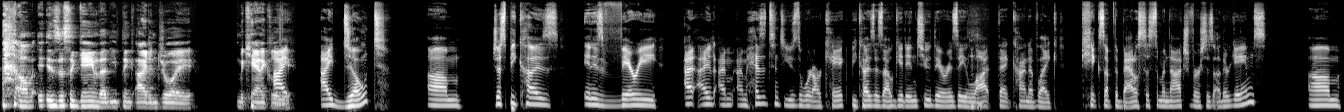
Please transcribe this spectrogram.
um, is this a game that you think I'd enjoy mechanically? I- I don't. Um just because it is very I, I I'm I'm hesitant to use the word archaic because as I'll get into, there is a Mhm. lot that kind of like kicks up the battle system a notch versus other games. Um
